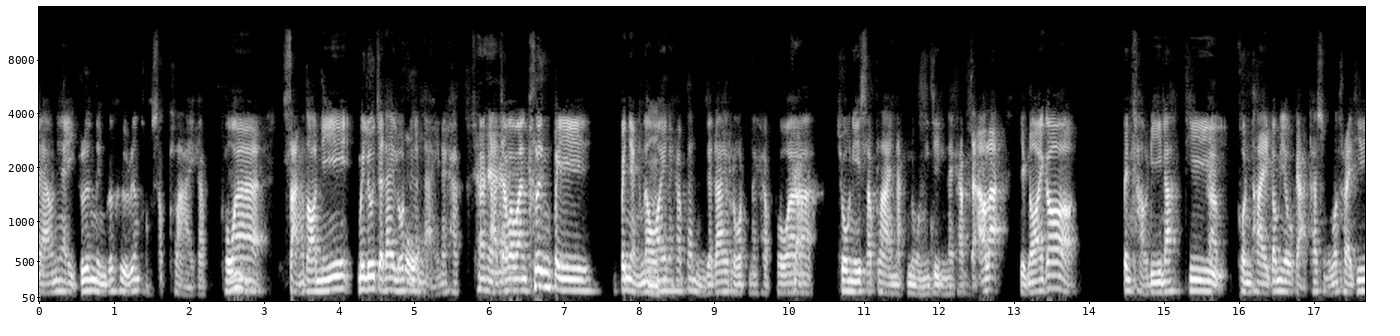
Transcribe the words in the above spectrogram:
แล้วเนี่ยอีกเรื่องหนึ่งก็คือเรื่องของ supply ครับเพ ราะว่าสั่งตอนนี้ไม่รู้จะได้รถโอ้เดือนไหนนะครับๆใช่ฮอาจจะประมาณครึ่งปีเป็นอย่างน้อยนะครับท่านถึงจะได้รถนะครับ เพราะว่าครับช่วงนี้ supply หนักหน่วงจริงๆนะครับ แต่เอาละอย่างน้อยก็เป็นข่าวดีนะ ที่ครับคนไทยก็มีโอกาสถ้าสมมติว่าใครที่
